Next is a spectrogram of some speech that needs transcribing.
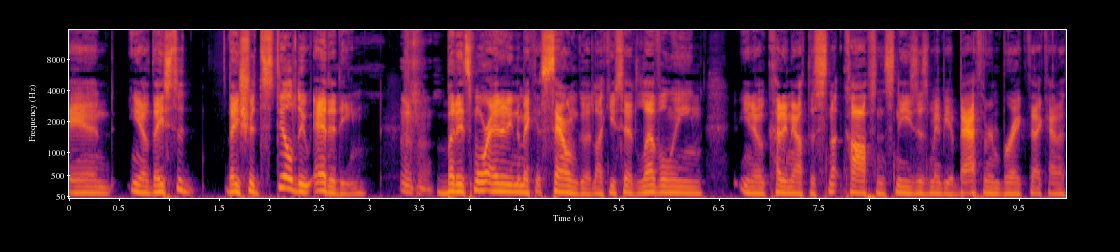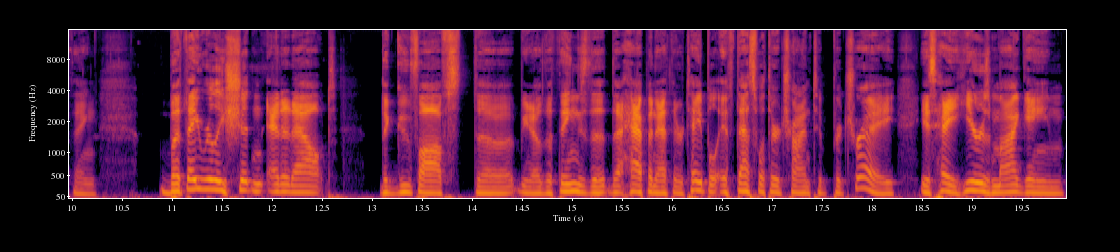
and you know they should they should still do editing Mm-hmm. But it's more editing to make it sound good, like you said, leveling, you know, cutting out the sn- coughs and sneezes, maybe a bathroom break, that kind of thing. But they really shouldn't edit out the goof offs, the you know, the things that that happen at their table if that's what they're trying to portray. Is hey, here's my game.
